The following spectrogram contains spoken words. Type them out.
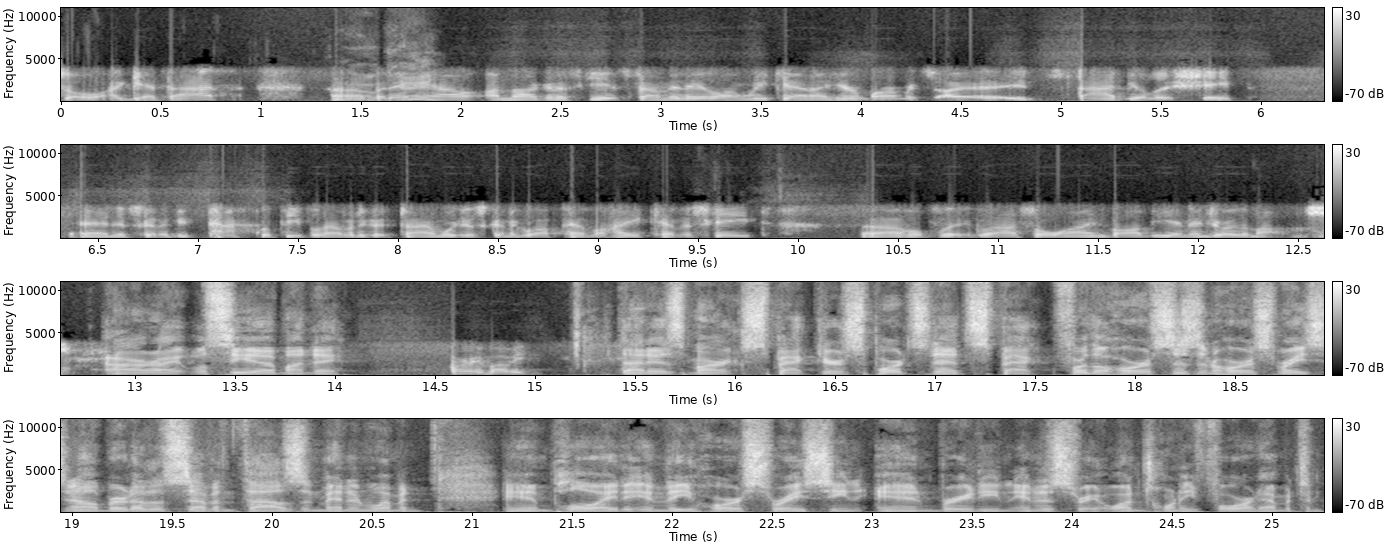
So I get that. Uh, okay. But anyhow, I'm not going to ski. It's Family Day long weekend. I hear Marmot's uh, in fabulous shape and it's going to be packed with people having a good time. We're just going to go up, have a hike, have a skate, uh, hopefully a glass of wine, Bobby, and enjoy the mountains. All right, we'll see you Monday. All right, Bobby. That is Mark Spector, Sportsnet Spec for the horses and horse racing Alberta, the 7,000 men and women employed in the horse racing and breeding industry at 124 in Edmonton.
